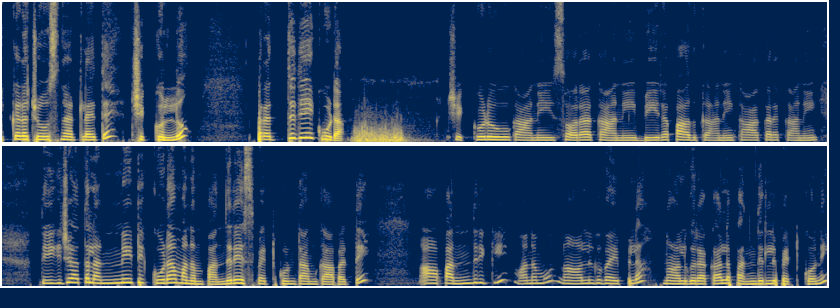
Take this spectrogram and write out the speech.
ఇక్కడ చూసినట్లయితే చిక్కుళ్ళు. ప్రతిదీ కూడా చిక్కుడు కానీ, సొర కానీ, బీరపాదు కానీ, కాకర కానీ తీగ జాతులన్నిటికి కూడా మనం పందిరేసి పెట్టుకుంటాం కాబట్టి, ఆ పందిరికి మనము నాలుగు వైపులా నాలుగు రకాల పందిర్లు పెట్టుకొని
